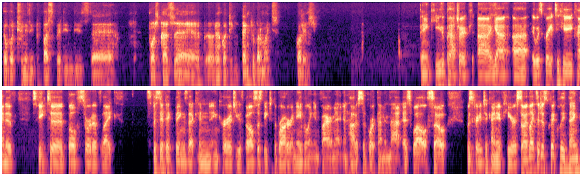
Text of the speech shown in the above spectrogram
the opportunity to participate in this uh, podcast uh, recording. Thank you very much, Collins. Thank you, Patrick. Uh, yeah, uh, it was great to hear you kind of speak to both sort of like specific things that can encourage youth, but also speak to the broader enabling environment and how to support them in that as well. So it was great to kind of hear. So I'd like to just quickly thank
